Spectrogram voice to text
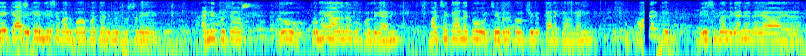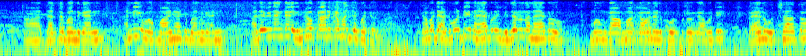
ఏ క్యాస్ట్కి ఏం చేస్తే వాళ్ళు బాగుపడతారని మీరు చూస్తున్నారు కానీ అన్ని కుష ఇప్పుడు కుర్మయాదులకు గొల్లు కానీ మత్స్యకారులకు చేపల పంపిణీ కార్యక్రమం కానీ ఒక్కరికి బీసీ బంద్ కానీ రయా దళిత బంద్ కానీ అన్ని మైనార్టీ బంద్ కానీ అదేవిధంగా ఎన్నో కార్యక్రమాలు చేపట్టారు. కాబట్టి అటువంటి నాయకుడు విజనున్న నాయకుడు మా మాకు కావాలని కోరుకుంటారు కాబట్టి ప్రజలు ఉత్సాహంతో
